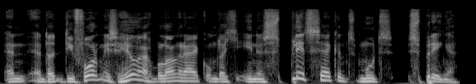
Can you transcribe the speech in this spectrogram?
En, en dat, die vorm is heel erg belangrijk omdat je in een split second moet springen.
